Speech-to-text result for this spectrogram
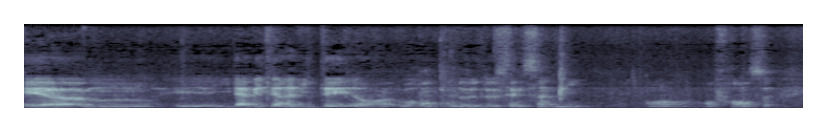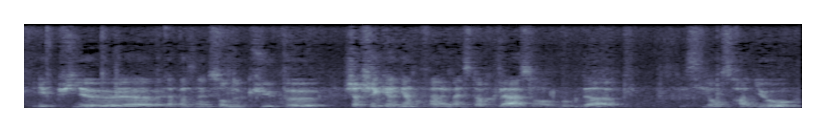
Et, euh, il avait été invité aux rencontres de, Seine-Saint-Denis. En, France. Et puis la personne qui s'en occupe cherchait quelqu'un pour faire la masterclass. Alors Bogda, radio.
